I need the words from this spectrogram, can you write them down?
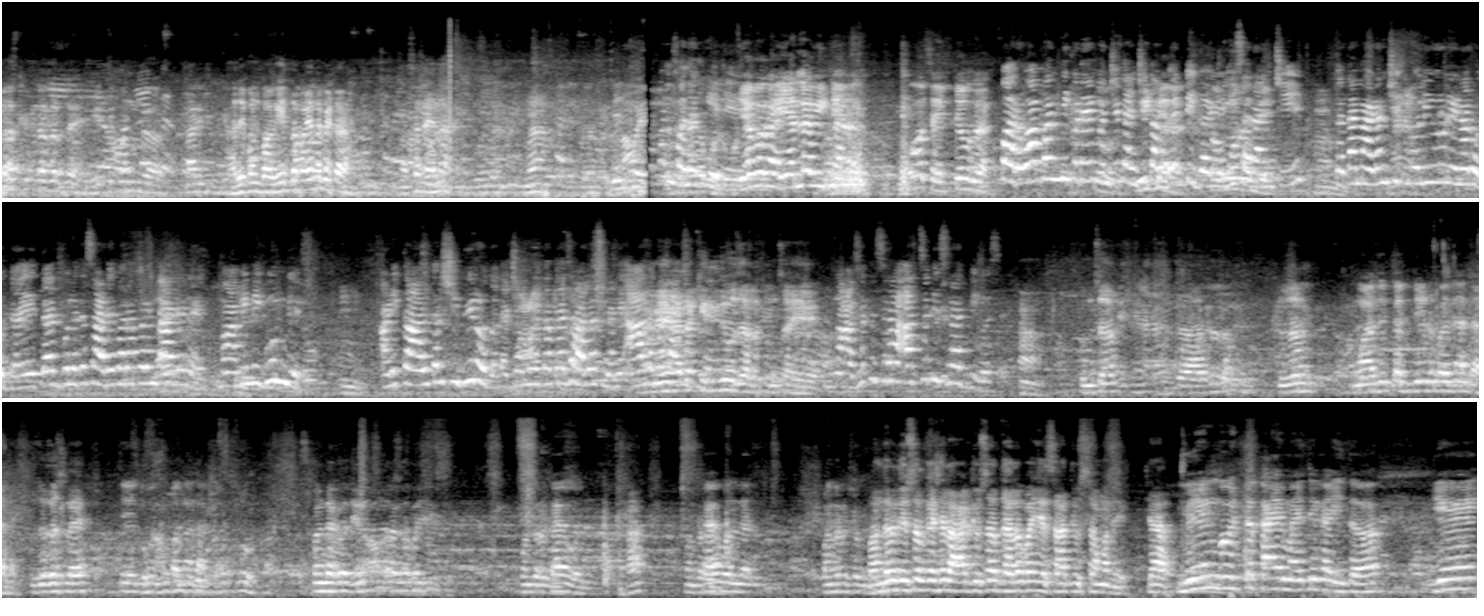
अरे पण बघितलं पाहिजे ना बेटा. असं नाही ना? मग? हे बघा यांना विचारा. हो साहेब ते बघा पण तिकडे म्हणजे त्यांची. तब्येत बिघडलेली सरांची. तर त्या मॅडम चिखलोलीवरून येणार होत्या. येतात बोले तर साडेबारा पर्यंत आले नाहीत. मग आम्ही निघून गेलो. आणि काल तर शिबिर होतं. त्याच्यामुळे तर काय झालंच नाही. आणि आज आता किती. दिवस झाला तुमचं हे? माझा तिसरा आजचा तिसराच दिवस आहे. हां. तुमचं? तुझं? माझं तर दीड महिना झाला. तुझं कसलं आहे? ते दुकानात दाखवा. पण दाखवा दीड दाखला पाहिजे काय बोलणार? हां? काय बोलणार? पंधरा दिवसात कशाला? आठ दिवसात झालं पाहिजे सात दिवसामध्ये. चार. मेन गोष्ट काय माहितीये का इथं? जे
